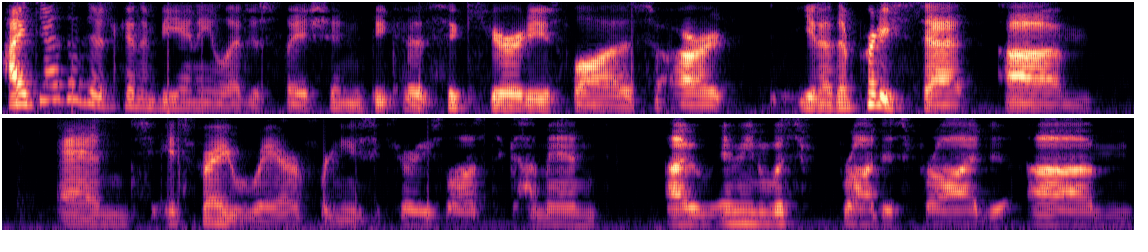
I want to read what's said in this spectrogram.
I doubt that there's going to be any legislation because securities laws are, you know, they're pretty set, um, and it's very rare for new securities laws to come in. I, I mean, what's fraud is fraud. Um,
